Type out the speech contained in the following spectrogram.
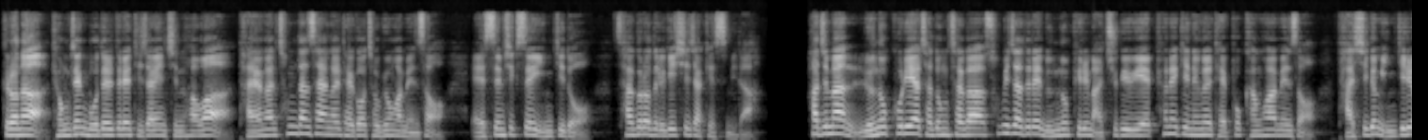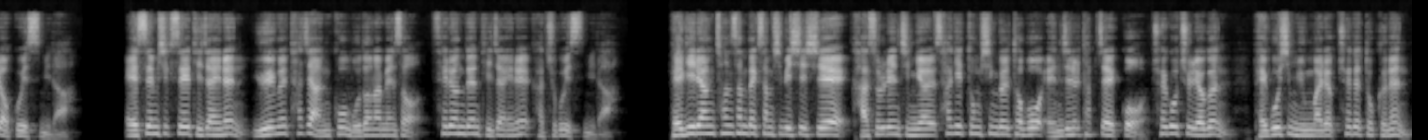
그러나 경쟁 모델들의 디자인 진화와 다양한 첨단 사양을 대거 적용하면서 SM6의 인기도 사그러들기 시작했습니다. 하지만 르노 코리아 자동차가 소비자들의 눈높이를 맞추기 위해 편의 기능을 대폭 강화하면서 다시금 인기를 얻고 있습니다. SM6의 디자인은 유행을 타지 않고 모던하면서 세련된 디자인을 갖추고 있습니다. 배기량 1332cc의 가솔린 직렬 4기통 싱글 터보 엔진을 탑재했고 최고 출력은 156마력 최대 토크는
